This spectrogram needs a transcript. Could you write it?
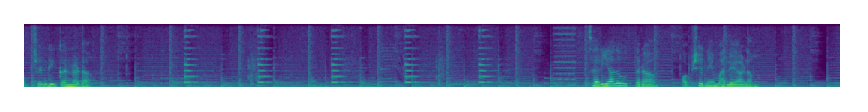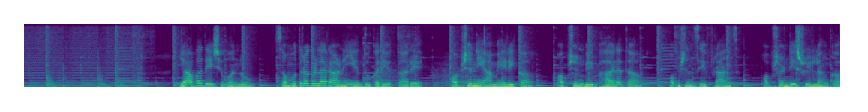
option D Kannada. ಸರಿಯಾದ ಉತ್ತರ ಆಪ್ಷನ್ ಎ ಮಲಯಾಳಂ. ಯಾವ ದೇಶವನ್ನು ಸಮುದ್ರಗಳ ರಾಣಿ ಎಂದು ಕರೆಯುತ್ತಾರೆ? Option A America option B Bharat option C France option D Sri Lanka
